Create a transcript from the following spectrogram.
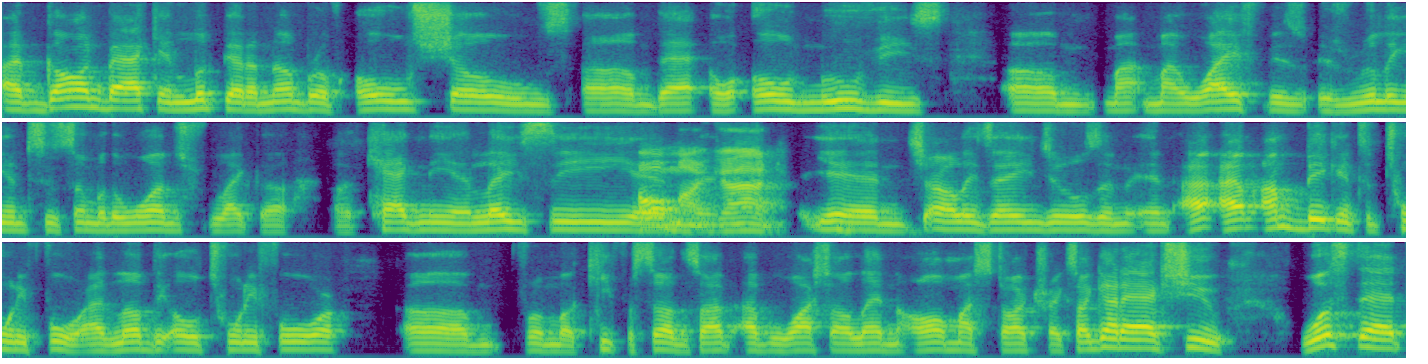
I've gone back and looked at a number of old shows um, that, or old movies um, my, my wife is, is really into some of the ones like uh, uh, Cagney and Lacey. Oh, and, oh my God. Yeah, and Charlie's Angels. And, and I, I'm big into 24. I love the old 24 um, from uh, Kiefer Sutherland. So I've, I've watched all that and all my Star Trek. So I got to ask you, what's that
